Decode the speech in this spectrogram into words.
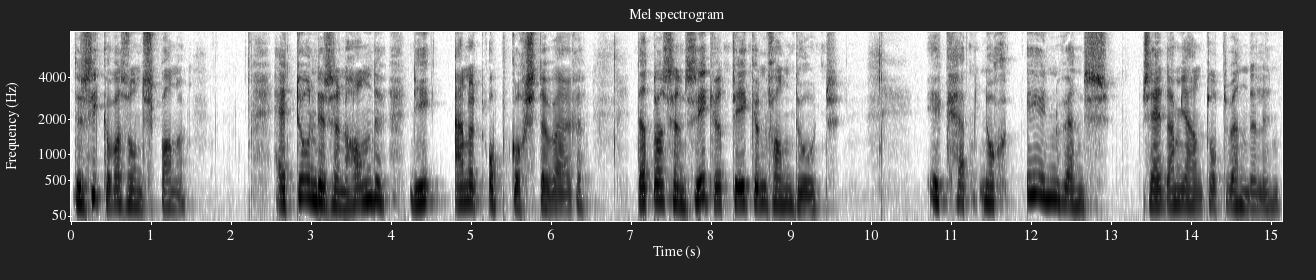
De zieke was ontspannen. Hij toonde zijn handen die aan het opkorsten waren. Dat was een zeker teken van dood. Ik heb nog één wens, zei Damiaan tot Wendelin.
